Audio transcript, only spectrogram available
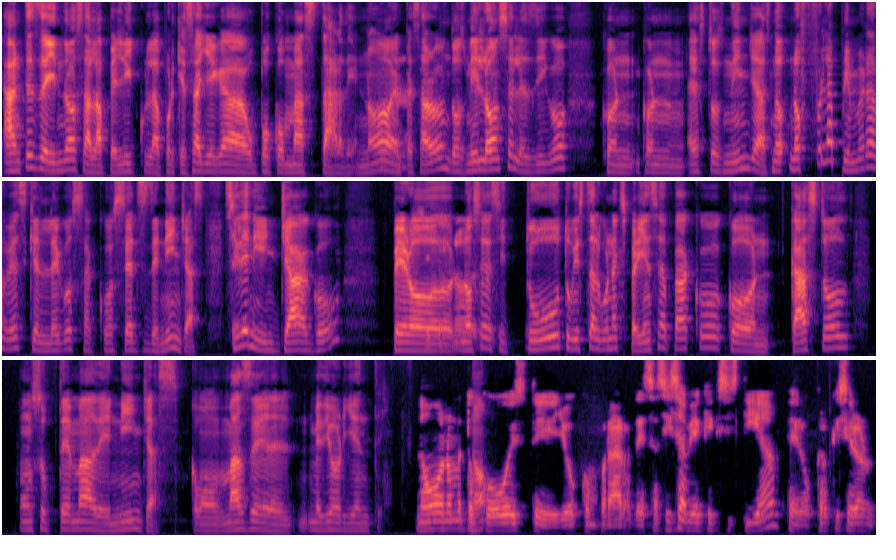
antes de irnos a la película, porque esa llega un poco más tarde, ¿no? Empezaron en 2011, les digo, con, con estos ninjas. No, no fue la primera vez que Lego sacó sets de ninjas. Sí de Ninjago, Pero, no, sé si tú tuviste alguna experiencia, Paco, con Castle, un subtema de ninjas, como más del Medio Oriente. No, no me tocó este yo comprar de esas. Sí sabía que existía, pero creo que hicieron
